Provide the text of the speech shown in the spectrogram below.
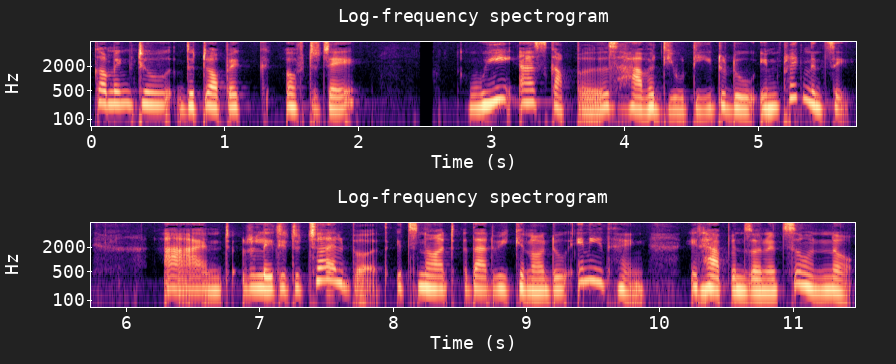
coming to the topic of today, we as couples have a duty to do in pregnancy and related to childbirth. It's not that we cannot do anything, it happens on its own. No.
